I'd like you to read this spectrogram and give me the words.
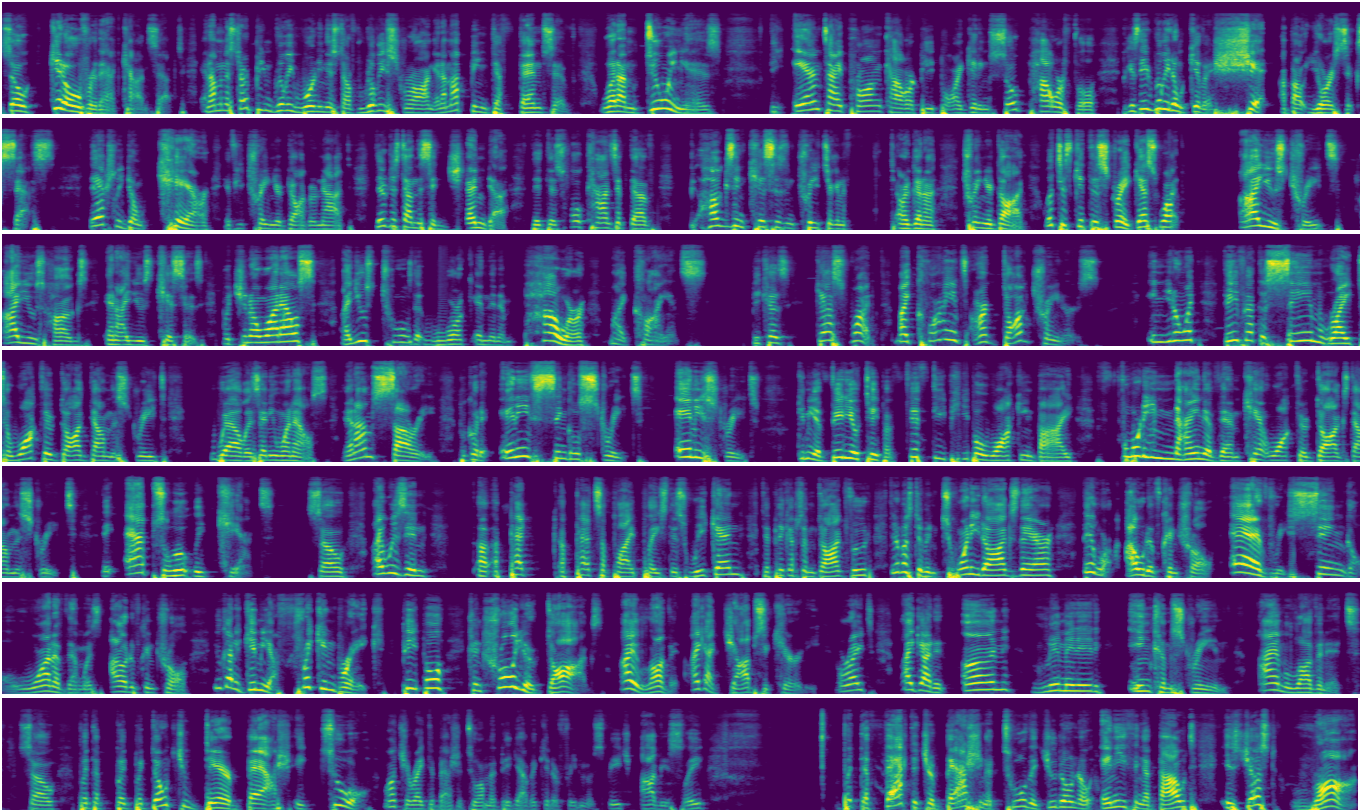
So get over that concept. And I'm going to start being really wording this stuff really strong. And I'm not being defensive. What I'm doing is the anti prong collar people are getting so powerful because they really don't give a shit about your success. They actually don't care if you train your dog or not. They're just on this agenda that this whole concept of hugs and kisses and treats are going to are going to train your dog. Let's just get this straight. Guess what? I use treats, I use hugs, and I use kisses. But you know what else? I use tools that work and that empower my clients. Because guess what? My clients aren't dog trainers. And you know what? They've got the same right to walk their dog down the street well as anyone else. And I'm sorry, but go to any single street, any street, give me a videotape of 50 people walking by. 49 of them can't walk their dogs down the street. They absolutely can't. So I was in a, a pet a pet supply place this weekend to pick up some dog food. There must have been 20 dogs there. They were out of control. Every single one of them was out of control. You got to give me a freaking break. People, control your dogs. I love it. I got job security. All right. I got an unlimited income stream. I'm loving it. So, but the but but don't you dare bash a tool. Don't you right to bash a tool? I'm a big advocate of freedom of speech, obviously. But the fact that you're bashing a tool that you don't know anything about is just wrong.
